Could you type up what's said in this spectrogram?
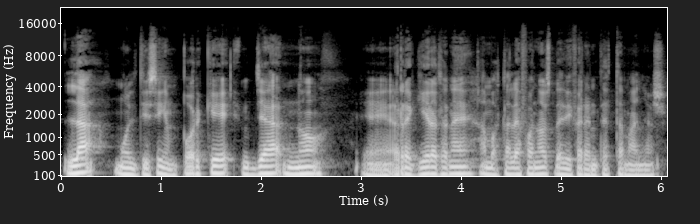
la multisim, porque ya no eh, requiero tener ambos teléfonos de diferentes tamaños.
